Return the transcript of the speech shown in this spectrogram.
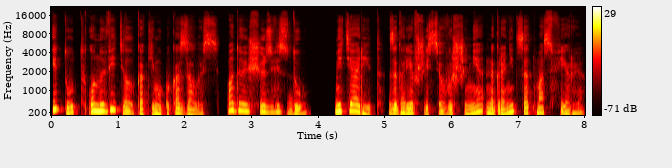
И тут он увидел, как ему показалось, падающую звезду, метеорит, загоревшийся в вышине на границе атмосферы,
